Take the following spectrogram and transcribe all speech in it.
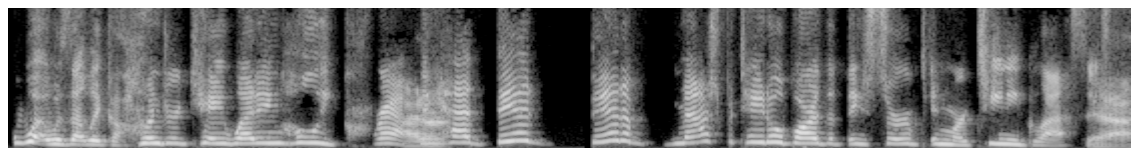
what was that, like a 100K wedding? Holy crap. They had, they had, they had a mashed potato bar that they served in martini glasses. yeah.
